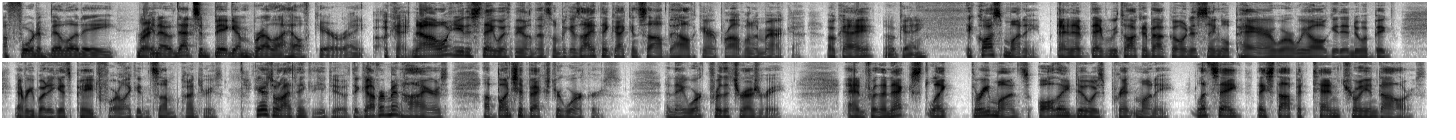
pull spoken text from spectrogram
affordability. Right. You know, that's a big umbrella healthcare, right? okay, now I want you to stay with me on this one because I think I can solve the healthcare problem in America. Okay, Okay. it costs money, and if they were talking about going to single payer where we all get into a big, everybody gets paid for, like in some countries. Here's what I think you do: the government hires a bunch of extra workers, and they work for the Treasury, and for the next like three months, all they do is print money. Let's say they stop at ten trillion dollars.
